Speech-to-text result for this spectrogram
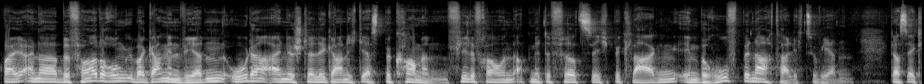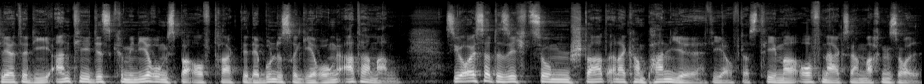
Bei einer Beförderung übergangen werden oder eine Stelle gar nicht erst bekommen. Viele Frauen ab Mitte 40 beklagen, im Beruf benachteiligt zu werden. Das erklärte die Antidiskriminierungsbeauftragte der Bundesregierung Attermann. Sie äußerte sich zum Start einer Kampagne, die auf das Thema aufmerksam machen soll.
